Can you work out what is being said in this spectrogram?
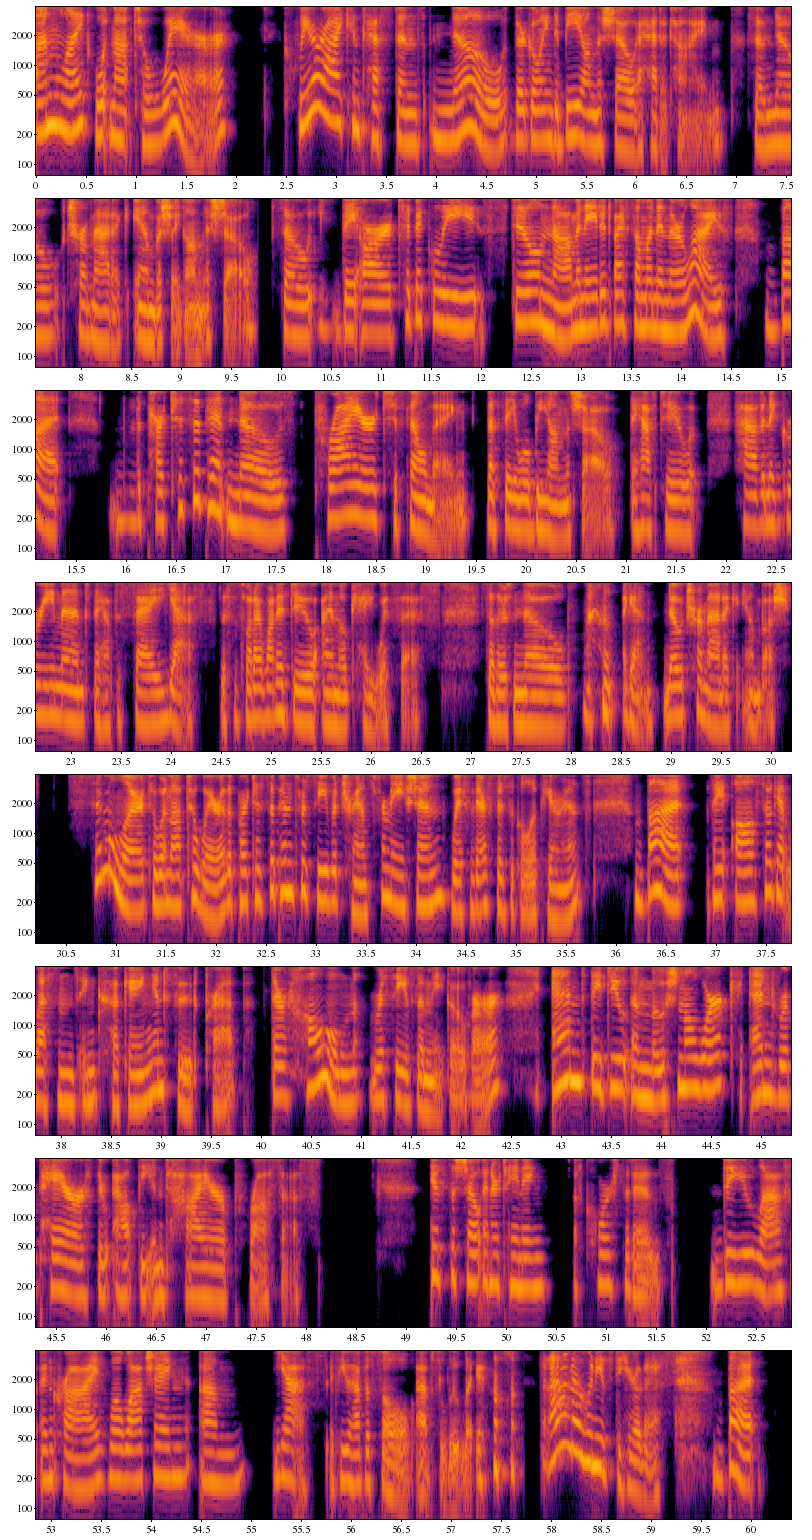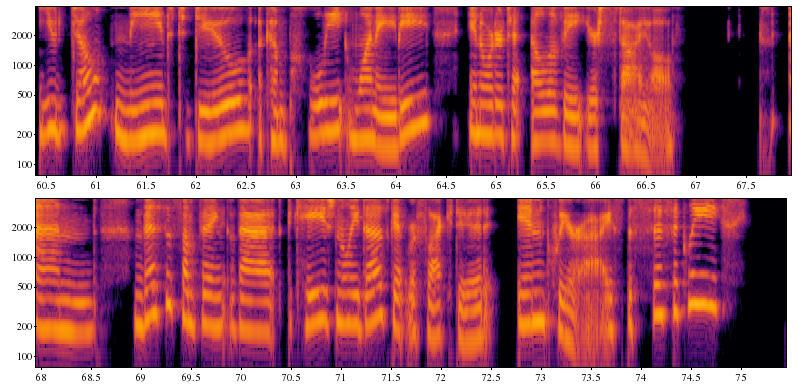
Unlike what not to wear, Queer Eye contestants know they're going to be on the show ahead of time. So, no traumatic ambushing on the show. So, they are typically still nominated by someone in their life, but the participant knows prior to filming that they will be on the show. They have to have an agreement. They have to say, yes, this is what I want to do. I'm okay with this. So there's no, again, no traumatic ambush. Similar to what not to wear, the participants receive a transformation with their physical appearance, but they also get lessons in cooking and food prep. Their home receives a makeover, and they do emotional work and repair throughout the entire process. Is the show entertaining? Of course it is. Do you laugh and cry while watching? Um, yes, if you have a soul, absolutely. but I don't know who needs to hear this, but you don't need to do a complete 180 in order to elevate your style. And this is something that occasionally does get reflected in Queer Eye, specifically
